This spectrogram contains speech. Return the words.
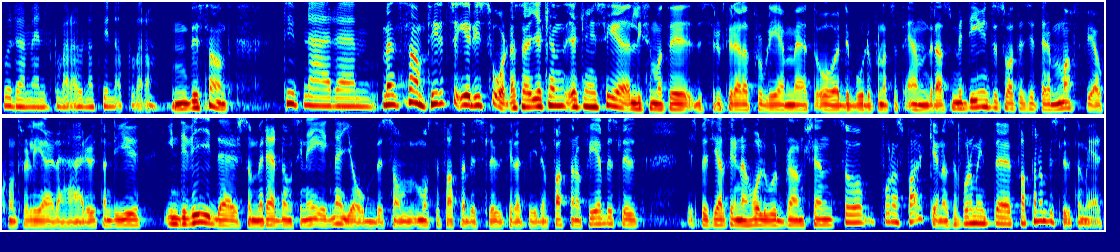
hur män ska vara och hur kvinnor ska vara. Mm, det är sant. Typ när ehm, Men samtidigt så är det ju svårt. Alltså jag, kan, jag kan ju se liksom att det det strukturella problemet och det borde på något sätt ändras. Men det är ju inte så att det sitter en maffia och kontrollerar det här, utan det är ju individer som är rädda om sina egna jobb som måste fatta beslut hela tiden. Fattar de fel beslut, speciellt i den här Hollywoodbranschen, så får de sparken och så får de inte fatta några beslut mer.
